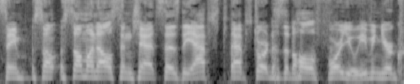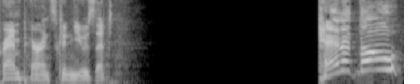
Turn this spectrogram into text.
Same, so, someone else in chat says the app, app store does it all for you. Even your grandparents can use it. Can it though?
